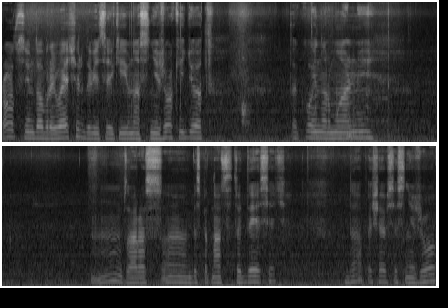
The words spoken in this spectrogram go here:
Народ, всім добрий вечір. Дивіться, який у нас сніжок йде. Такой нормальний. Зараз е, без 15.10. Да, почався сніжок.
